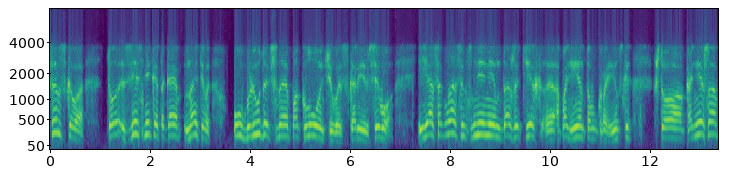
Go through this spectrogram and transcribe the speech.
Сырского, то здесь некая такая, знаете, ублюдочная поклончивость, скорее всего. И я согласен с мнением даже тех э, оппонентов украинских, что, конечно,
